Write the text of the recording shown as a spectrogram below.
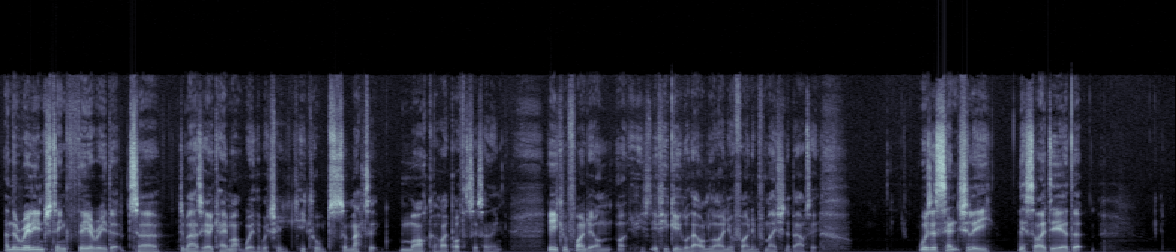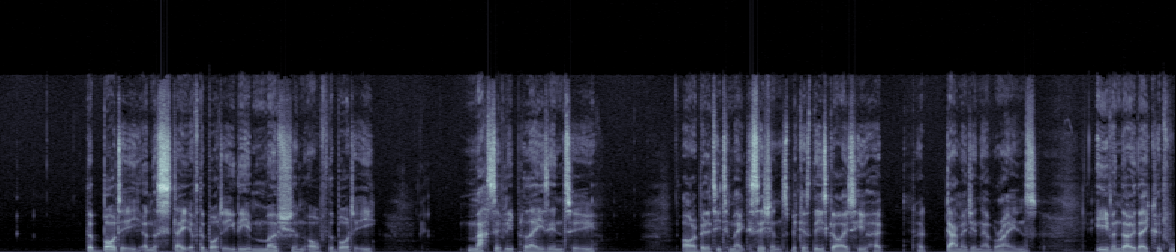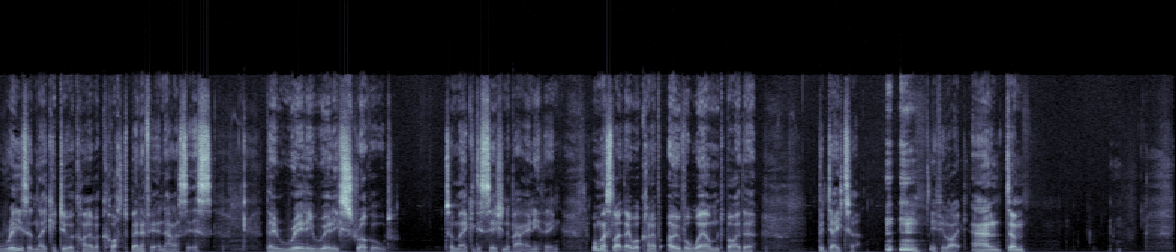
And the really interesting theory that uh, Damasio came up with, which he, he called somatic marker hypothesis, I think, you can find it on uh, if you Google that online. You'll find information about it. Was essentially this idea that the body and the state of the body, the emotion of the body, massively plays into our ability to make decisions. Because these guys who had had damage in their brains, even though they could reason, they could do a kind of a cost benefit analysis. They really, really struggled to make a decision about anything, almost like they were kind of overwhelmed by the the data, if you like. And um,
